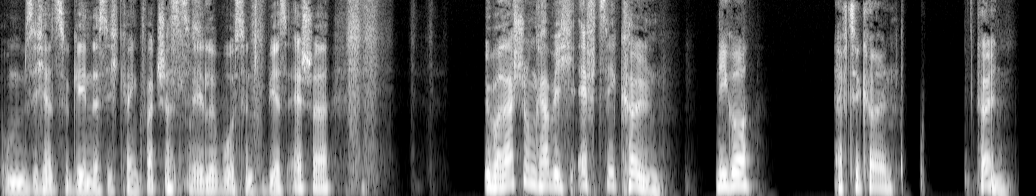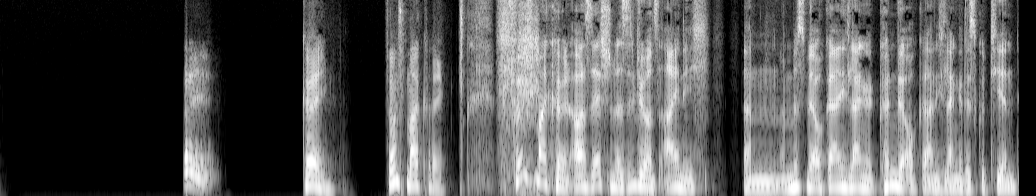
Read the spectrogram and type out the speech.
um sicher zu gehen, dass ich keinen Quatsch Das erzähle. Wo ist denn Tobias Escher? Überraschung habe ich FC Köln. Nico? FC Köln. Köln. Köln. Köln. Fünfmal Köln. Fünfmal Köln. Ah, sehr schön, da sind wir uns einig. Dann müssen wir auch gar nicht lange, können wir auch gar nicht lange diskutieren.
